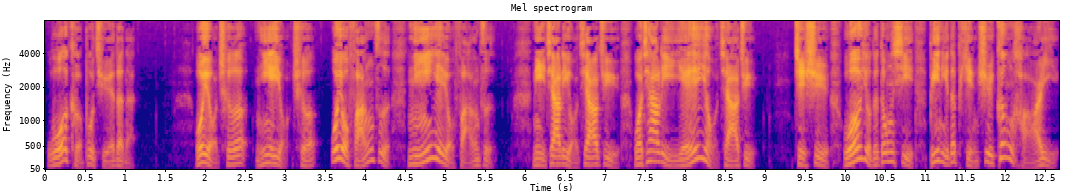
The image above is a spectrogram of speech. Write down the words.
我可不觉得呢。我有车，你也有车；我有房子，你也有房子。你家里有家具，我家里也有家具，只是我有的东西比你的品质更好而已。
